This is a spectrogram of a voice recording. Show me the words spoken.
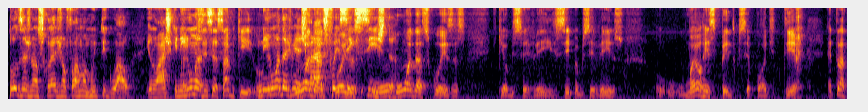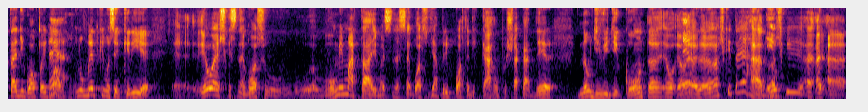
todas as nossas colegas de uma forma muito igual. Eu não acho que nenhuma. Mas você sabe que. Nenhuma das minhas frases das foi coisas, sexista. Uma das coisas que eu observei, sempre observei isso, o, o maior respeito que você pode ter é tratar de igual para igual. É. No momento que você cria. É, eu acho que esse negócio. Vou me matar aí, mas esse negócio de abrir porta de carro, puxar cadeira, não dividir conta, eu, eu, é. eu acho que está errado. Eu, eu acho que a, a,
